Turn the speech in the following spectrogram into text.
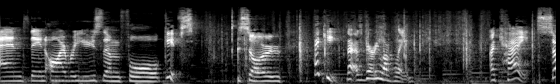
and then I reuse them for gifts. So thank you, that was very lovely. Okay, so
